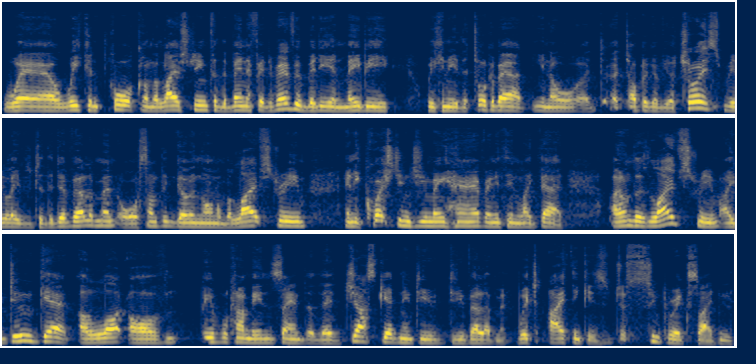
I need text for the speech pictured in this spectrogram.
where we can talk on the live stream for the benefit of everybody and maybe we can either talk about you know a, a, topic of your choice related to the development or something going on on the live stream any questions you may have anything like that. On the live stream i do get a lot of people come in saying that they're just getting into development which i think is just super exciting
